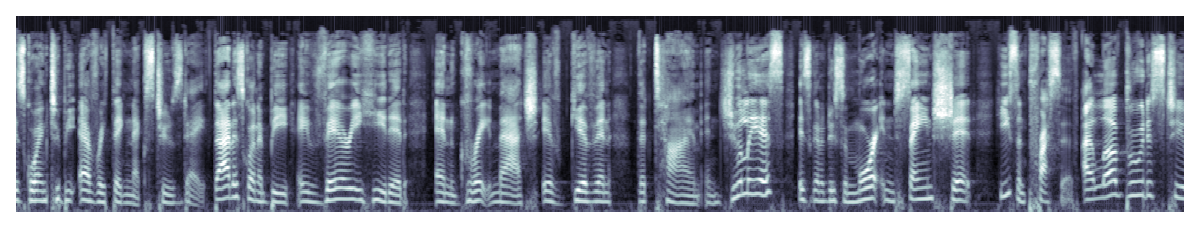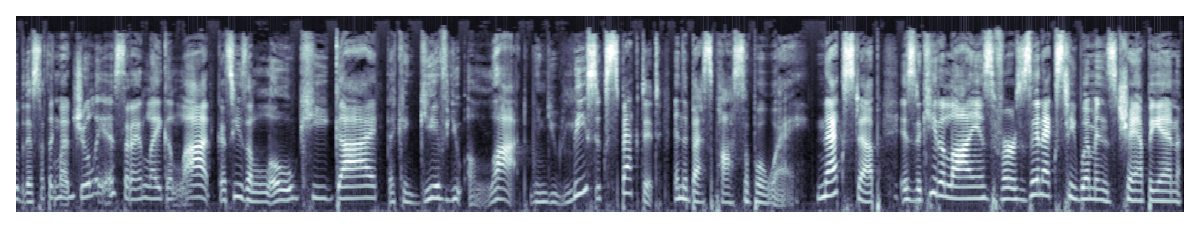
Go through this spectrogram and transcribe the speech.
is going to be everything next Tuesday. That is going to be a very heated and great match if given the time. And Julius is going to do some more insane shit. He's impressive. I love Brutus too, but there's something about Julius that I like a lot because he's a low key guy that can give you a lot when you least expect it in the best possible way. Next up is Nikkita Lyons versus NXT Women's Champion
